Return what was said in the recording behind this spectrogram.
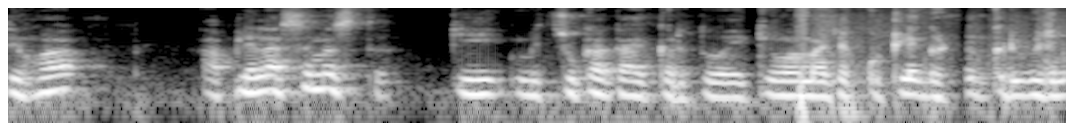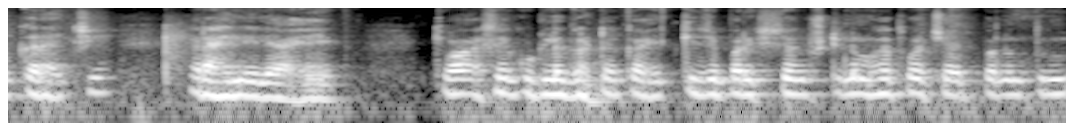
तेव्हा आपल्याला समजतं की मी चुका काय करतो आहे किंवा माझ्या कुठले घटक रिव्हिजन करायचे राहिलेले आहेत किंवा असे कुठले घटक आहेत की जे परीक्षेच्या दृष्टीने महत्त्वाचे आहेत परंतु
